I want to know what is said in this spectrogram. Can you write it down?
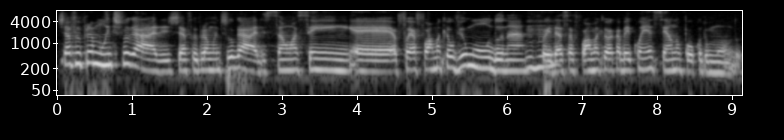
Já fui para muitos lugares, já fui para muitos lugares. São assim, é, foi a forma que eu vi o mundo, né? Uhum. Foi dessa forma que eu acabei conhecendo um pouco do mundo.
